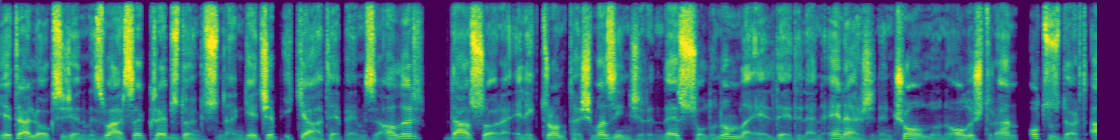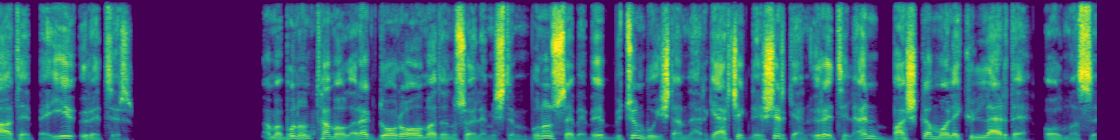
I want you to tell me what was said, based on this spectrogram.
Yeterli oksijenimiz varsa Krebs döngüsünden geçip 2 ATP'mizi alır, daha sonra elektron taşıma zincirinde solunumla elde edilen enerjinin çoğunluğunu oluşturan 34 ATP'yi üretir. Ama bunun tam olarak doğru olmadığını söylemiştim. Bunun sebebi, bütün bu işlemler gerçekleşirken üretilen başka moleküller de olması.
